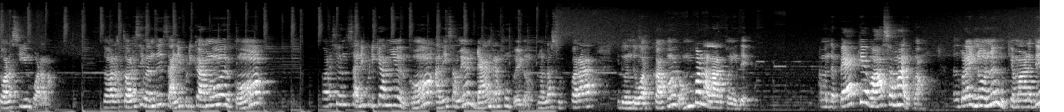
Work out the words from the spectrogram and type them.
துளசியும் போடலாம். துள துளசி வந்து சளி பிடிக்காமவும் இருக்கும். குறைச்சி வந்து சளி பிடிக்காமையும் இருக்கும். அதே சமயம் டேண்ட்ரஃபும் போயிடும். நல்லா சூப்பராக இது வந்து ஒர்க் ஆகும். ரொம்ப நல்லாயிருக்கும் இது. நம்ம இந்த பேக்கே வாசமாக இருக்கும் அது கூட இன்னொன்று முக்கியமானது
